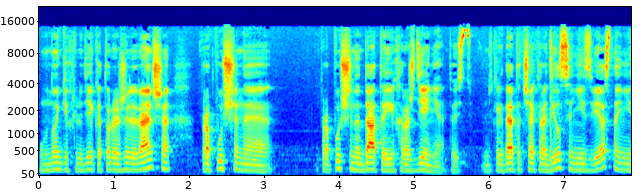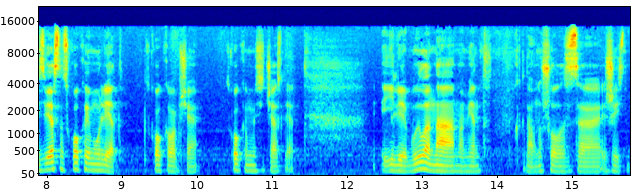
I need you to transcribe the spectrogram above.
у многих людей, которые жили раньше, пропущены пропущены даты их рождения. То есть, когда этот человек родился, неизвестно, и неизвестно, сколько ему лет, сколько вообще, сколько ему сейчас лет. Или было на момент, когда он ушел из э, жизни.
